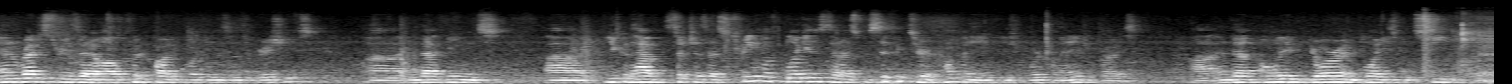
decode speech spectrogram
and registries that allow third-party plugins integrations. Uh, and that means uh, you could have such as a stream of plugins that are specific to your company if you work on an enterprise. Uh, and then only your employees would see it.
